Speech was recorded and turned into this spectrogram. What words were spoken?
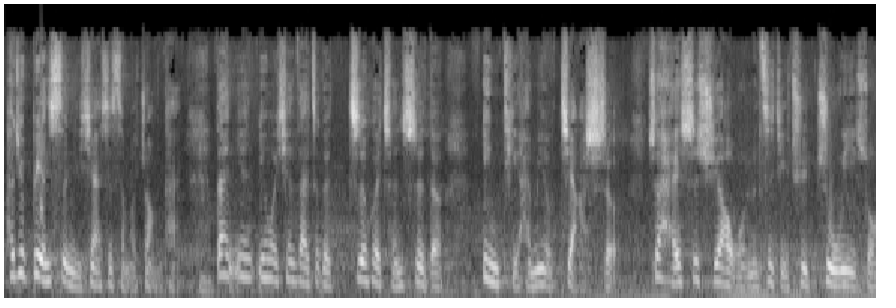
它就辨识你现在是什么状态。但因因为现在这个智慧城市的硬体还没有架设，所以还是需要我们自己去注意说，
